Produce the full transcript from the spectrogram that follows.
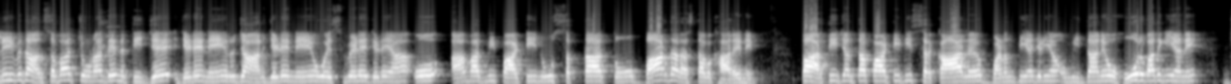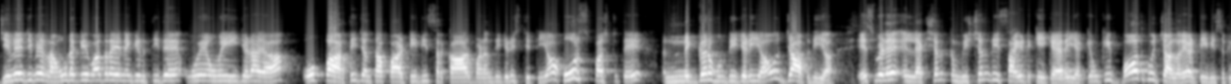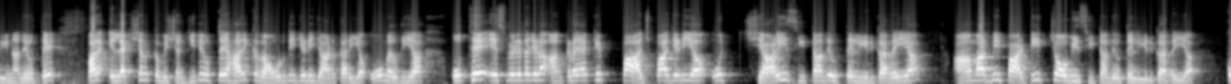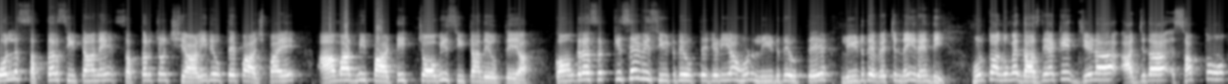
ਲਈ ਵਿਧਾਨ ਸਭਾ ਚੋਣਾਂ ਦੇ ਨਤੀਜੇ ਜਿਹੜੇ ਨੇ, ਰੁਝਾਨ ਜਿਹੜੇ ਨੇ, ਉਹ ਇਸ ਵੇਲੇ ਜਿਹੜੇ ਆ, ਉਹ ਆਮ ਆਦਮੀ ਪਾਰਟੀ ਨੂੰ ਸੱਤਾ ਤੋਂ ਬਾਹਰ ਦਾ ਰਸਤਾ ਵਿਖਾ ਰਹੇ ਨੇ। ਭਾਰਤੀ ਜਨਤਾ ਪਾਰਟੀ ਦੀ ਸਰਕਾਰ ਬਣਨ ਦੀਆਂ ਜਿਹੜੀਆਂ ਉਮੀਦਾਂ ਨੇ, ਉਹ ਹੋਰ ਵੱਧ ਗਈਆਂ ਨੇ। ਜਿਵੇਂ ਜਿਵੇਂ ਰਾਉਂਡ ਅੱਗੇ ਵੱਧ ਰਹੇ ਨੇ ਗਿਣਤੀ ਦੇ, ਉਵੇਂ ਉਵੇਂ ਹੀ ਜਿਹੜਾ ਆ, ਉਹ ਭਾਰਤੀ ਜਨਤਾ ਪਾਰਟੀ ਦੀ ਸਰਕਾਰ ਬਣਨ ਦੀ ਜਿਹੜੀ ਸਥਿਤੀ ਆ, ਉਹ ਹੋਰ ਸਪਸ਼ਟ ਤੇ ਨਿੱਗਰ ਹੁੰਦੀ ਜਿਹੜੀ ਆ, ਉਹ ਜਾਪਦੀ ਆ। ਇਸ ਵੇਲੇ ਇਲੈਕਸ਼ਨ ਕਮਿਸ਼ਨ ਦੀ ਸਾਈਟ ਕੀ ਕਹਿ ਰਹੀ ਹੈ? ਕਿਉਂਕਿ ਬਹੁਤ ਕੁਝ ਚੱਲ ਰਿਹਾ ਟੀਵੀ ਸਕਰੀਨਾਂ ਦੇ ਉੱਤੇ, ਪਰ ਇਲੈਕਸ਼ਨ ਕਮਿਸ਼ਨ ਜਿਹਦੇ ਉੱਤੇ ਹਰ ਇੱਕ ਰਾਉਂਡ ਦੀ ਜਿਹੜੀ ਜਾਣਕਾਰੀ ਆ, ਉਹ ਮਿਲਦੀ ਆ। ਉੱਥੇ ਇਸ ਵੇਲੇ ਦਾ ਜਿਹੜਾ ਅੰਕੜਾ ਆ ਕਿ ਭਾਜਪਾ ਜਿਹੜੀ ਆ, ਉਹ 46 ਸੀਟਾਂ ਦੇ ਉੱਤੇ ਲੀਡ ਕਰ ਰਹੀ ਆ। ਆਮ ਆਦਮੀ ਪਾਰਟੀ 24 ਸੀਟਾਂ ਦੇ ਉੱਤੇ ਲੀਡ ਕਰ ਰਹੀ ਆ। ਕੁੱਲ 70 ਸੀਟਾਂ ਨੇ 70 ਚੋਂ 46 ਦੇ ਉੱਤੇ ਭਾਜਪਾ ਏ। ਆਮ ਆਦਮੀ ਪਾਰਟੀ 24 ਸੀਟਾਂ ਦੇ ਉੱਤੇ ਆ। ਕਾਂਗਰਸ ਕਿਸੇ ਵੀ ਸੀਟ ਦੇ ਉੱਤੇ ਜਿਹੜੀ ਆ ਹੁਣ ਲੀਡ ਦੇ ਉੱਤੇ, ਲੀਡ ਦੇ ਵਿੱਚ ਨਹੀਂ ਰਹਿੰਦੀ। ਹੁਣ ਤੁਹਾਨੂੰ ਮੈਂ ਦੱਸ ਦਿਆਂ ਕਿ ਜਿਹੜਾ ਅੱਜ ਦਾ ਸਭ ਤੋਂ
